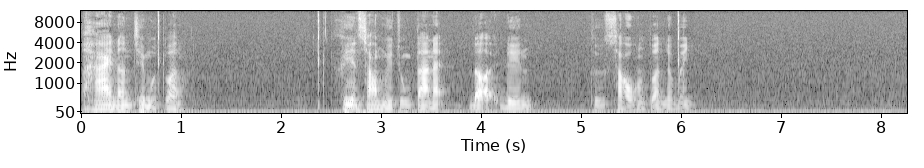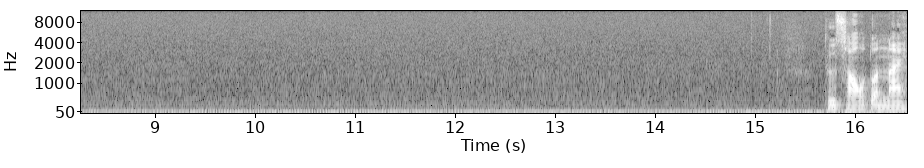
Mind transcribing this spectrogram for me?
hai lần trên một tuần. Khi ăn xong thì chúng ta lại đợi đến thứ sáu hàng tuần cho mình. Thứ sáu tuần này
